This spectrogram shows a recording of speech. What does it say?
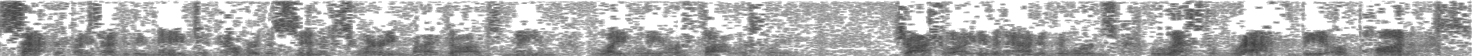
Sacrifice had to be made to cover the sin of swearing by God's name lightly or thoughtlessly. Joshua even added the words, lest wrath be upon us,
